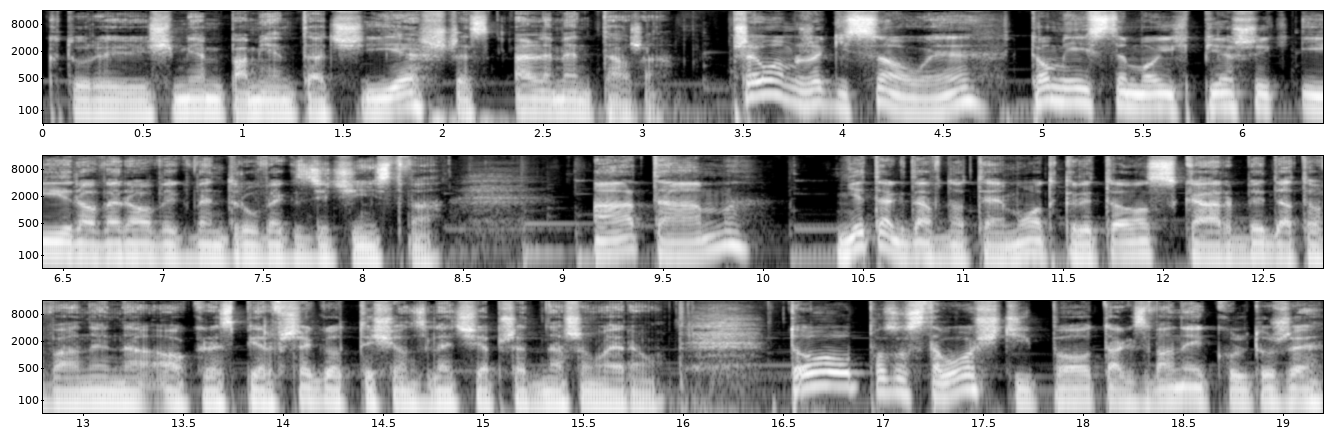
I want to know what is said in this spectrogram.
który śmiem pamiętać jeszcze z elementarza. Przełom rzeki Soły to miejsce moich pieszych i rowerowych wędrówek z dzieciństwa. A tam nie tak dawno temu odkryto skarby datowane na okres pierwszego tysiąclecia przed naszą erą. To pozostałości po tak zwanej kulturze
